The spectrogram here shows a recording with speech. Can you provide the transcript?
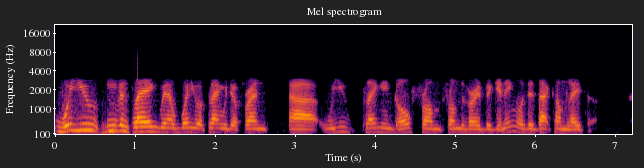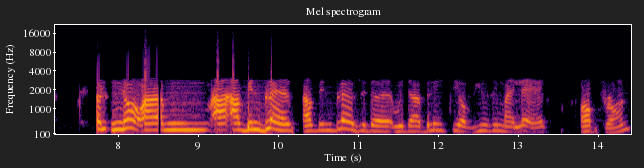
were you even playing you know, when you were playing with your friends? Uh, were you playing in golf from from the very beginning, or did that come later? Uh, no, um, I, I've been blessed. I've been blessed with the with the ability of using my legs up front,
